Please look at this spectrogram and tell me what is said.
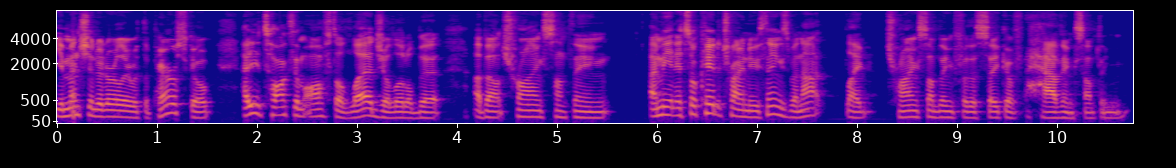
you mentioned it earlier with the Periscope? How do you talk them off the ledge a little bit about trying something? I mean, it's okay to try new things, but not like trying something for the sake of having something.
